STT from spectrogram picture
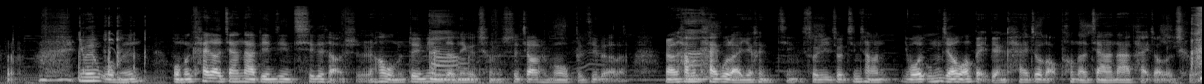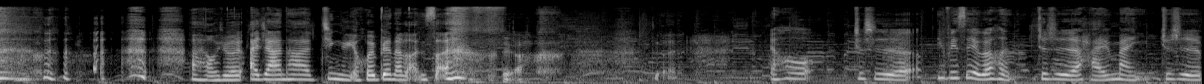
因为我们我们开到加拿大边境七个小时，然后我们对面的那个城市叫什么我不记得了，然后他们开过来也很近，所以就经常我我们只要往北边开，就老碰到加拿大牌照的车。哎，我觉得爱加拿大近也会变得懒散。对啊，对然后就是 UBC 有个很就是还蛮就是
